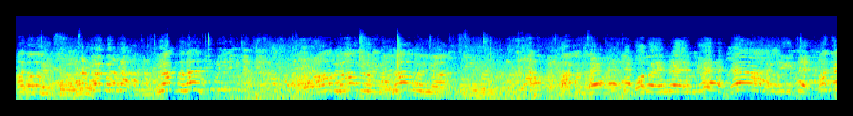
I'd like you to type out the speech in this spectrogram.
Hadi oğlum. Bırakma Fırat. Bırakma lan. Abi ne yapıyorsun ya? Ne yapıyorsun ya? Bodo Emre. Ya. İyi gitti. Hadi.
